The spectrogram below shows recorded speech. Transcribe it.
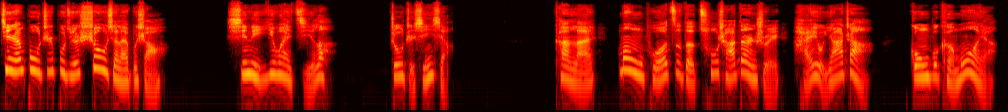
竟然不知不觉瘦下来不少，心里意外极了。周芷心想：看来孟婆子的粗茶淡水还有压榨，功不可没呀。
